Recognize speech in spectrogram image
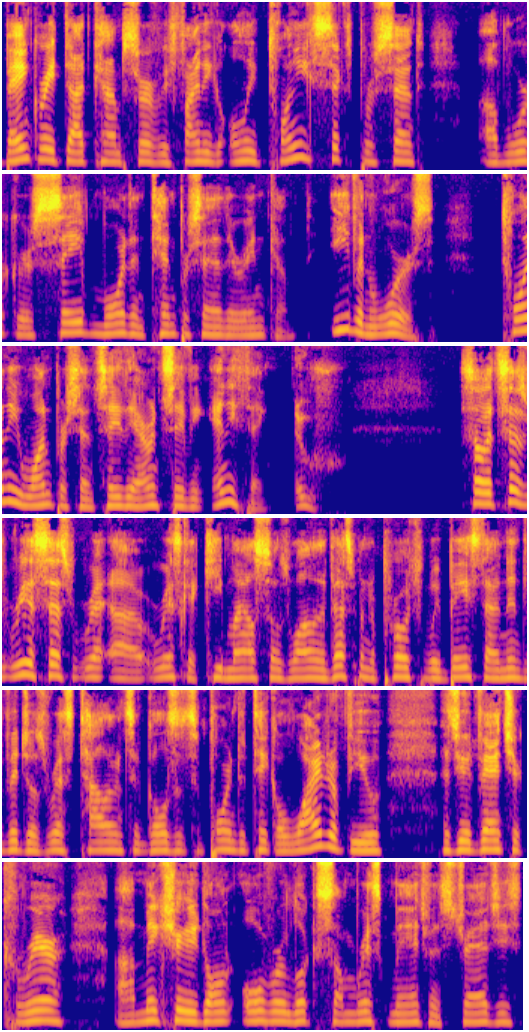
Bankrate.com survey finding only 26 percent of workers save more than 10 percent of their income. Even worse, 21 percent say they aren't saving anything. Ooh. So it says reassess uh, risk at key milestones. While an investment approach will be based on an individual's risk tolerance and goals, it's important to take a wider view as you advance your career. Uh, make sure you don't overlook some risk management strategies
